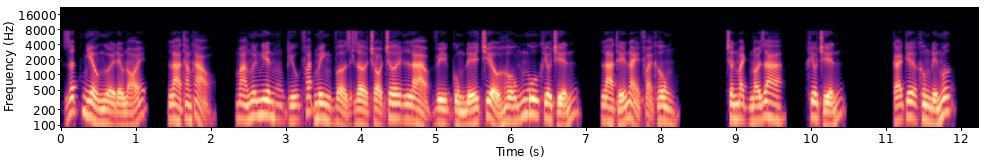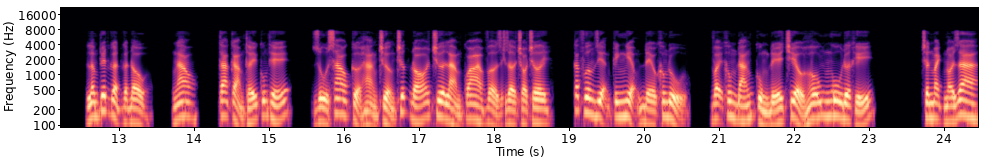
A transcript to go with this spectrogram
rất nhiều người đều nói, là tham khảo, mà ngươi nghiên cứu phát minh vở giờ trò chơi là vì cùng đế triều hấu ngu khiêu chiến, là thế này phải không? Trần Mạch nói ra, khiêu chiến. Cái kia không đến mức. Lâm Tuyết gật gật đầu, ngao, ta cảm thấy cũng thế, dù sao cửa hàng trưởng trước đó chưa làm qua vở giờ trò chơi, các phương diện kinh nghiệm đều không đủ, vậy không đáng cùng đế triều hô ngu đưa khí. Trần Mạch nói ra,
